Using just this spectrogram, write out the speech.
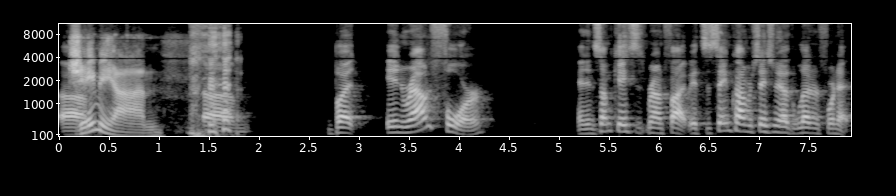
Um, Jamie on. um, but in round four, and in some cases round five, it's the same conversation we had with Leonard Fournette.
